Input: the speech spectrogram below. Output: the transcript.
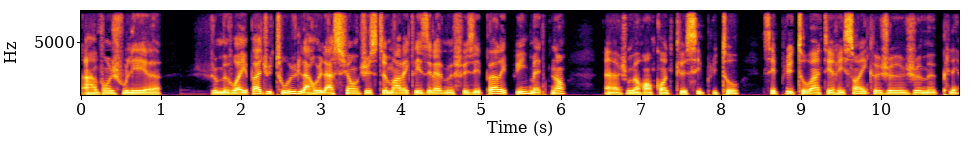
Avant, je voulais, euh, je me voyais pas du tout. La relation justement avec les élèves me faisait peur. Et puis maintenant, euh, je me rends compte que c'est plutôt, c'est plutôt intéressant et que je, je me plais.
